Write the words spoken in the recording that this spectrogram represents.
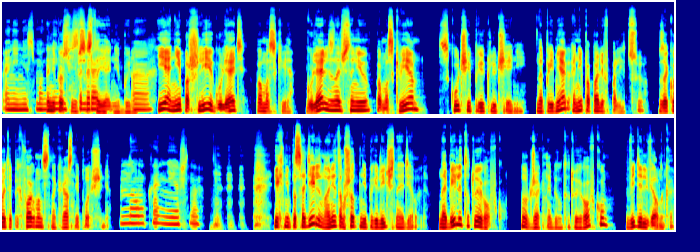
Они не смогли Они просто не в сыграть? состоянии были. А, И они пошли гулять по Москве. Гуляли, значит, они по Москве с кучей приключений. Например, они попали в полицию за какой-то перформанс на Красной площади. ну, конечно. Их не посадили, но они там что-то неприличное делали. Набили татуировку. Ну, Джек набил татуировку в виде львенка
